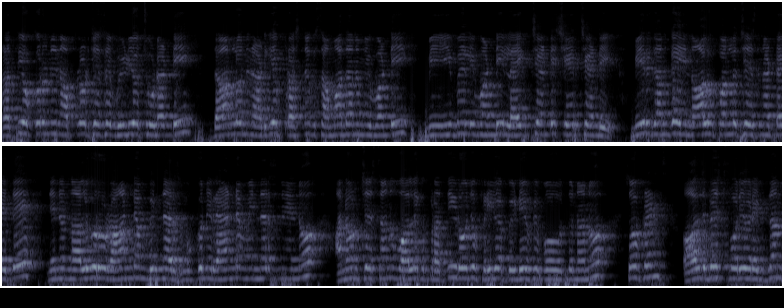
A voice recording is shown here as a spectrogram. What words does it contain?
ప్రతి ఒక్కరూ నేను అప్లోడ్ చేసే వీడియో చూడండి. దానిలో నేను అడిగే ప్రశ్నకు సమాధానం ఇవ్వండి. మీ ఈమెయిల్ ఇవ్వండి లైక్ చేయండి షేర్ చేయండి. మీరు కనుక ఈ నాలుగు పనులు చేసినట్టయితే నేను నలుగురు ర్యాండమ్ విన్నర్స్ ముగ్గురిని ర్యాండమ్ విన్నర్స్ నేను అనౌన్స్ చేస్తాను. వాళ్ళకి ప్రతిరోజు ఫ్రీగా పీడిఎఫ్ ఇవ్వబోతున్నాను. So friends all the best for your exam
